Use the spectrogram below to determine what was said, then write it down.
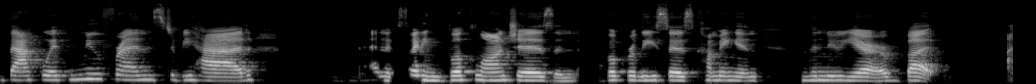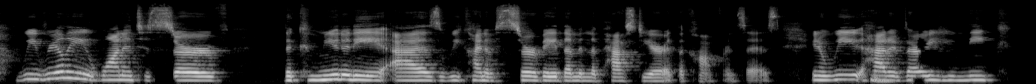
back with new friends to be had, and exciting book launches and book releases coming in the new year, but we really wanted to serve the community as we kind of surveyed them in the past year at the conferences. You know, we had a very unique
